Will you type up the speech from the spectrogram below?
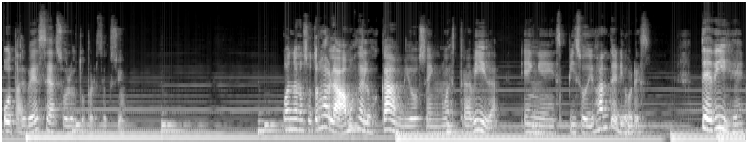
o tal vez sea solo tu percepción. Cuando nosotros hablábamos de los cambios en nuestra vida en episodios anteriores, te dije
